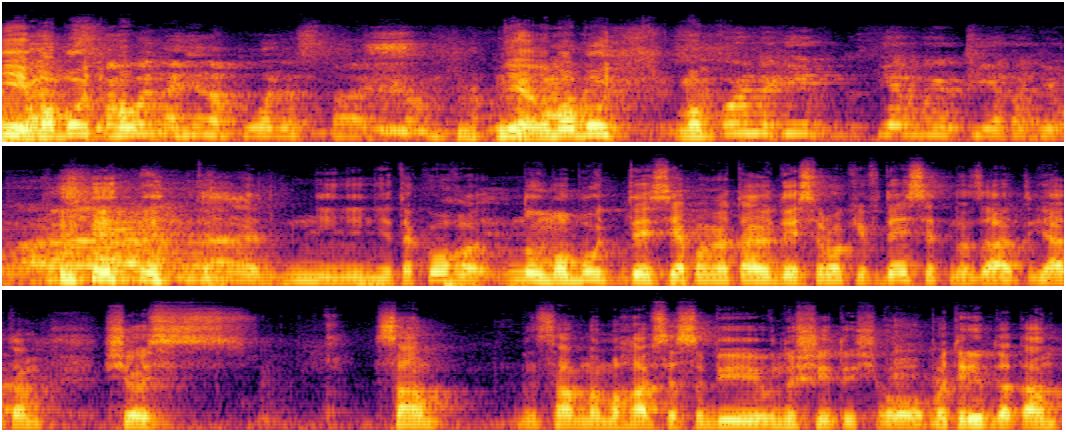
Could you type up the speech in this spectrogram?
ні, мабуть, какой мабуть, ноги на поле стать? Там. ні, ну, мабуть, ноги перший кет одягати? Та, ні, ні, ні, такого. Ну, мабуть, десь я пам'ятаю, десь років 10 назад я там щось сам. Сам намагався собі внушити, що о, потрібно там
